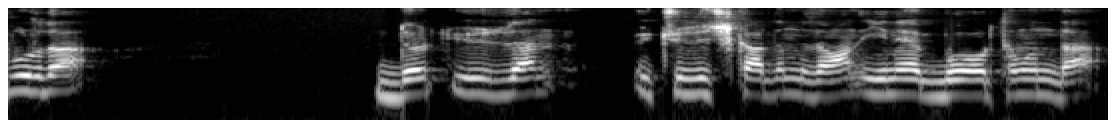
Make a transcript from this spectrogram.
burada 400'den 300'ü çıkardığımız zaman yine bu ortamın da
